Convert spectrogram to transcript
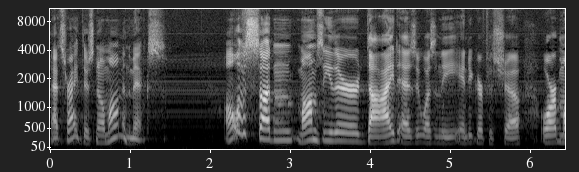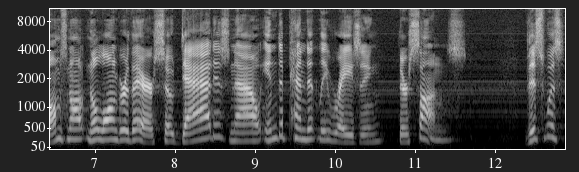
That's right, there's no mom in the mix. All of a sudden, mom's either died, as it was in the Andy Griffith show, or mom's not, no longer there, so dad is now independently raising their sons. This was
